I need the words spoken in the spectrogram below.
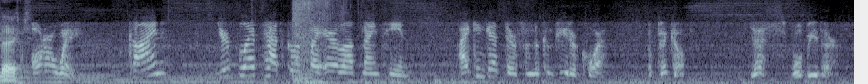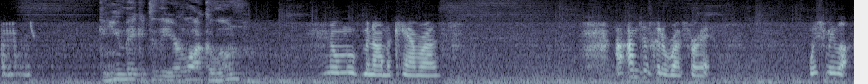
Work, Mr. Clarke. Leg. On our way. Kyne, your flight path goes by airlock 19. I can get there from the computer core. A pickup. Yes, we'll be there. Can you make it to the airlock alone? No movement on the cameras. I- I'm just gonna run for it. Wish me luck.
